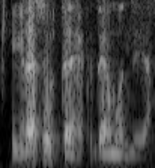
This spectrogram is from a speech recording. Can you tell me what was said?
Y gracias a ustedes, que tengan buen día.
